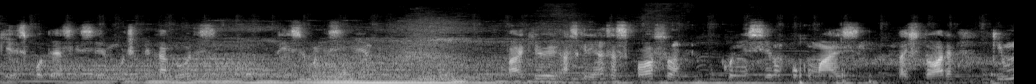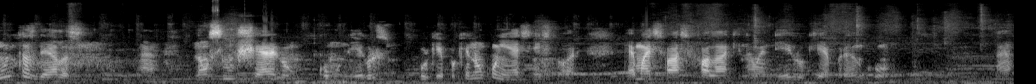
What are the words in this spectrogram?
que eles pudessem ser multiplicadores desse conhecimento para que as crianças possam conhecer um pouco mais da história, que muitas delas né, não se enxergam como negros, por quê? Porque não conhecem a história. É mais fácil falar que não é negro, que é branco, né,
